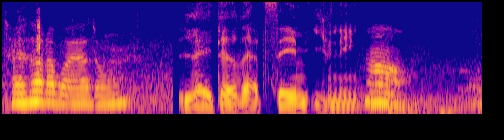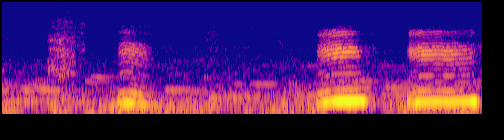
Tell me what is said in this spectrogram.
잘 살아봐야죠. Later that same evening. 아. 음. 음. 음.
